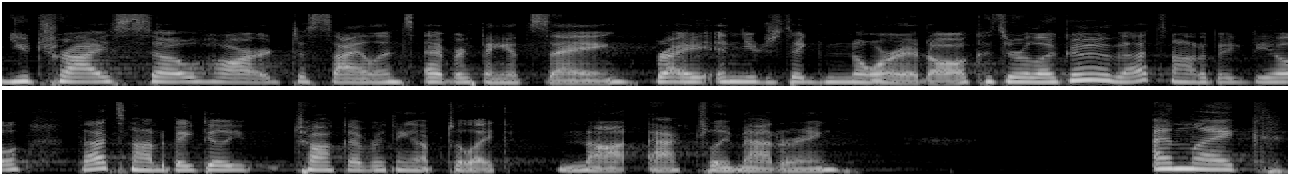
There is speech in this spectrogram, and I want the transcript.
you try so hard to silence everything it's saying, right? And you just ignore it all because you're like, oh, that's not a big deal. That's not a big deal. You chalk everything up to like not actually mattering. And like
